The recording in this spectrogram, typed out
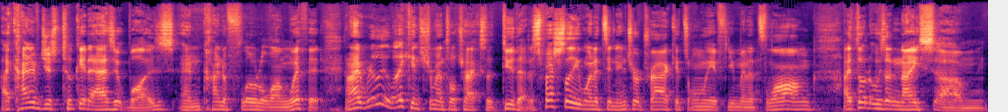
I kind of just took it as it was and kind of flowed along with it. And I really like instrumental tracks that do that, especially when it's an intro track. It's only a few minutes long. I thought it was a nice um,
